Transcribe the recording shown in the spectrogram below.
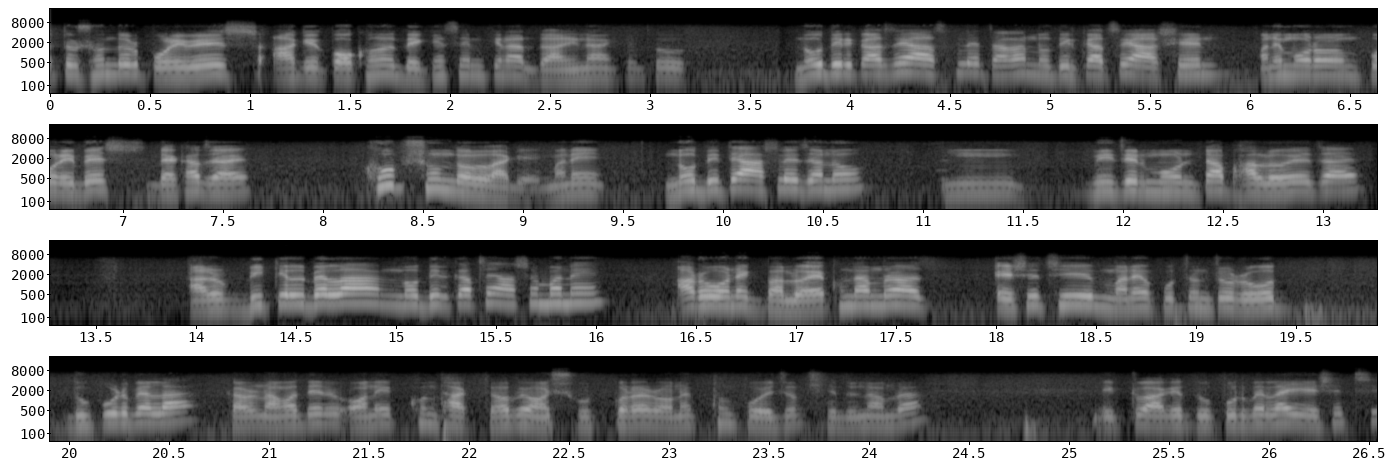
এত সুন্দর পরিবেশ, আগে কখনো দেখেছেন কিনা জানি না, কিন্তু নদীর কাছে আসলে যারা নদীর কাছে আসেন মানে মনোরম পরিবেশ দেখা যায়, খুব সুন্দর লাগে। মানে নদীতে আসলে যেন নিজের মনটা ভালো হয়ে যায়। আর বিকেলবেলা নদীর কাছে আসা মানে আরও অনেক ভালো। এখন আমরা এসেছি মানে প্রচণ্ড রোদ দুপুরবেলা, কারণ আমাদের অনেকক্ষণ থাকতে হবে শ্যুট করার অনেকক্ষণ প্রয়োজন, সেজন্য আমরা একটু আগে দুপুরবেলায় এসেছি।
